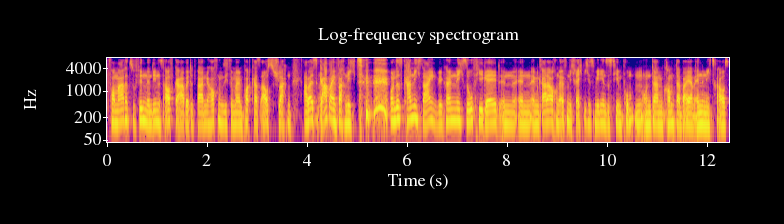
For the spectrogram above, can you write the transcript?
Formate zu finden, in denen es aufgearbeitet war, in der Hoffnung, sie für meinen Podcast auszuschlachten. Aber es gab einfach nichts. Und das kann nicht sein. Wir können nicht so viel Geld in, in, in gerade auch ein öffentlich-rechtliches Mediensystem pumpen und dann kommt dabei am Ende nichts raus.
